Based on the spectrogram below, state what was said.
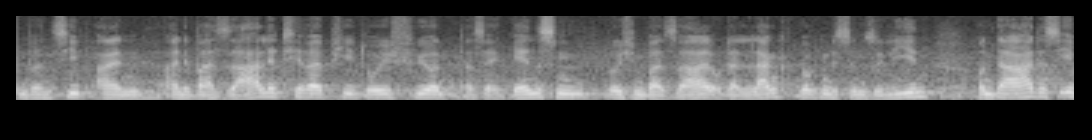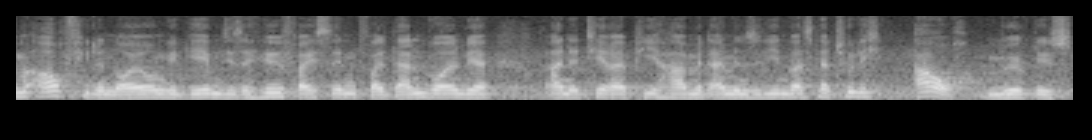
im Prinzip ein, eine basale Therapie durchführen, das Ergänzen durch ein basal oder langwirkendes Insulin. Und da hat es eben auch viele Neuerungen gegeben, die sehr hilfreich sind, weil dann wollen wir eine Therapie haben mit einem Insulin, was natürlich auch möglichst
